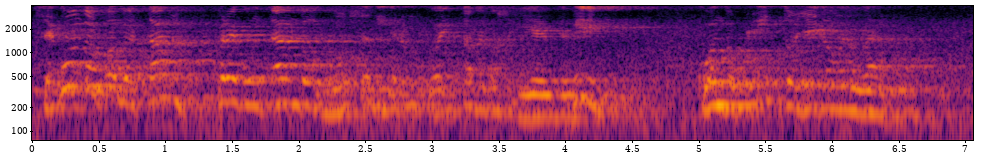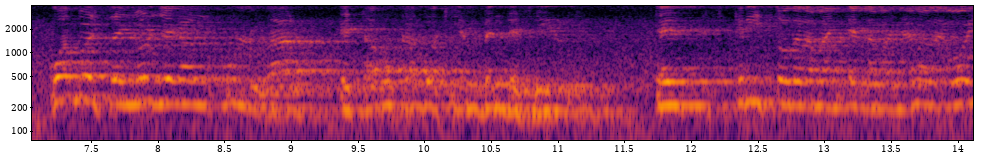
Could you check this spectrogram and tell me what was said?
Segundo, cuando están preguntando, no se dieron cuenta de lo siguiente. Miren, cuando Cristo llega a un lugar, cuando el Señor llega a un lugar, está buscando a quien bendecir. El Cristo de la, en la mañana de hoy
